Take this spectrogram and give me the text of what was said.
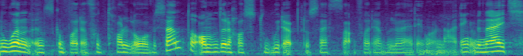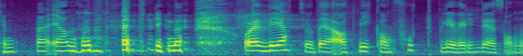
Noen ønsker bare å få tall oversendt, og andre har store prosesser for evaluering og læring. Men jeg er kjempeenig med det, Trine. Og jeg vet jo det at vi kan fort bli veldig sånn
